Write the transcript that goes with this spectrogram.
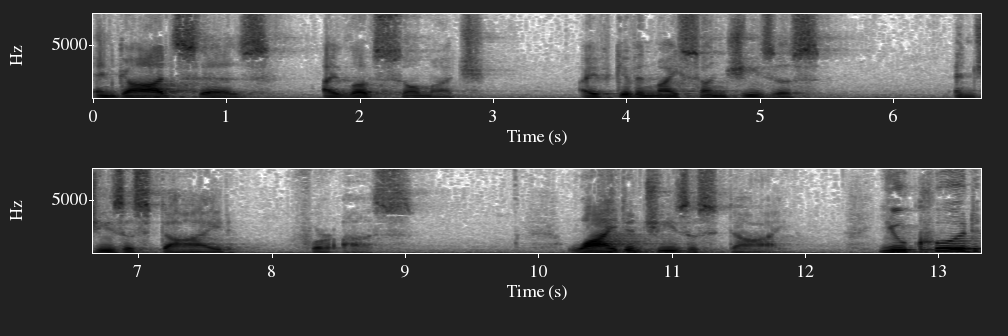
And God says, I love so much. I've given my son Jesus, and Jesus died for us. Why did Jesus die? You could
